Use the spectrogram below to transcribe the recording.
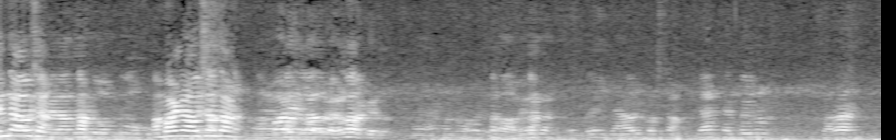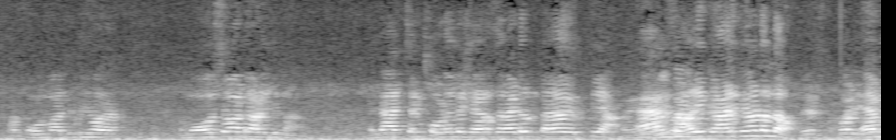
എന്താ ആവശ്യം അമ്പാടി അമ്പാടിയുടെ ആവശ്യം എന്താണ് ഞാനൊരു പ്രശ്നം ഞാൻ എന്തെങ്കിലും സാറേ ആ ഫോൺ മാറ്റി സാറേ മോശമായിട്ട് എന്റെ അച്ഛൻ കൂടുതൽ ഷെയർസായിട്ട് റിട്ടയർ കിട്ടിയ സാറി കാണിക്കുന്നുണ്ടല്ലോ. എം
